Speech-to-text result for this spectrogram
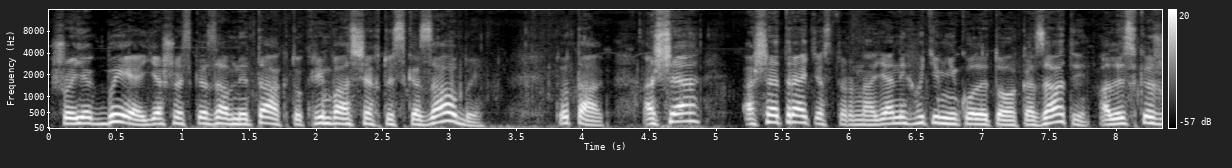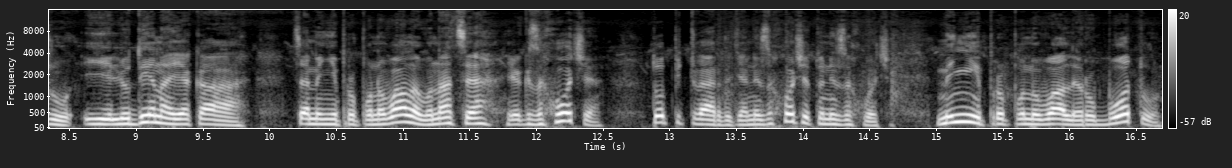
що якби я щось сказав не так, то крім вас ще хтось сказав би, то так. А ще, а ще третя сторона. Я не хотів ніколи того казати, але скажу. І людина, яка це мені пропонувала, вона це як захоче, то підтвердить, а не захоче, то не захоче. Мені пропонували роботу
